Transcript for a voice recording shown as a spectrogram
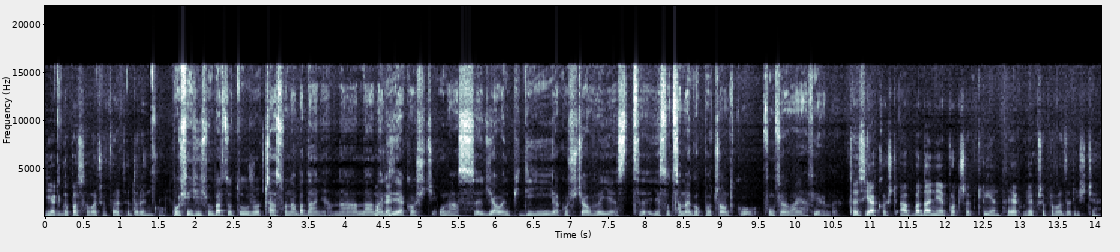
jak dopasować oferty do rynku? Poświęciliśmy bardzo dużo czasu na badania, na, na analizę Okej. jakości. U nas dział NPD jakościowy jest, jest od samego początku funkcjonowania firmy. To jest jakość, a badanie potrzeb klienta, jak, jak przeprowadzaliście?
